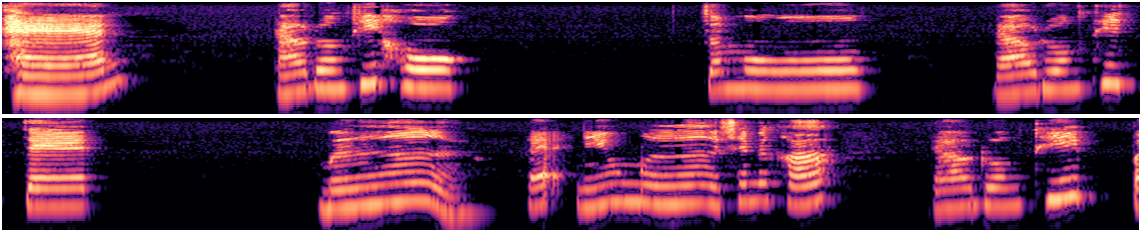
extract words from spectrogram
แขน ดาวดวงที่หกจมูก ดาวดวงที่เจ็ดมือ และนิ้วมือใช่ไหมคะ ดาวดวงที่แป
